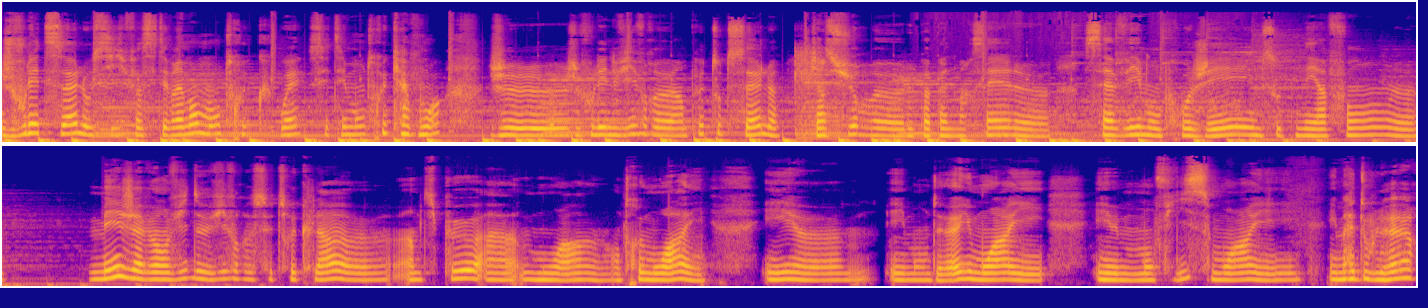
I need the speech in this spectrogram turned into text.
Je voulais être seule aussi. Enfin, c'était vraiment mon truc. Ouais, c'était mon truc à moi. Je, je voulais le vivre euh, un peu toute seule. Bien sûr, euh, le papa de Marcel euh, savait mon projet. Il me soutenait à fond. Mais j'avais envie de vivre ce truc-là euh, un petit peu à moi, entre moi et et, euh, et mon deuil, moi et, et mon fils, moi et, et ma douleur.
